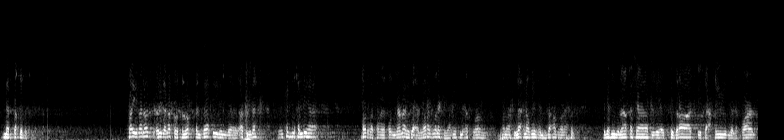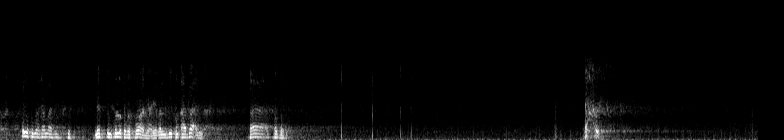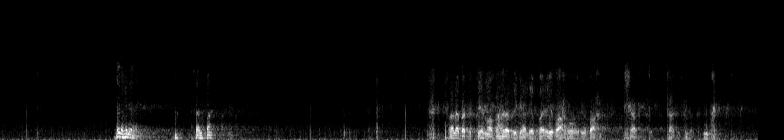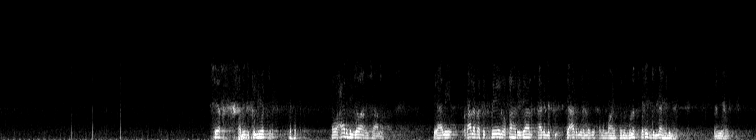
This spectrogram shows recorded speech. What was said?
نرتقي به طيب أنا أريد أن أترك الوقت الباقي للأسئلة ونحب نخليها حرة كما يقول ما في داعي الورق ولا شيء يعني إحنا اخوان ولا لا نضيف عند بعض ولا إذا في مناقشة في استدراك في تعقيب من الاخوان كلكم ما شاء الله لستم كلكم إخوان يعني بل بكم آباء لي. فتفضلوا هنا هنا سلفان غلبة الدين وقهر الرجال يبقى إيضاح وإيضاح. شافي شيخ خريج كليتنا هو عارف الجواب إن شاء الله. يعني غلبة الدين وقهر الرجال هذه التي استعاذ منها النبي صلى الله عليه وسلم ونستعيذ بالله منها جميعا.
